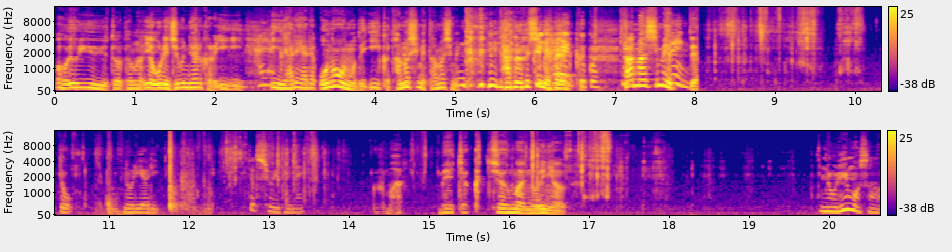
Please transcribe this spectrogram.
あいやいいよいいよたたいや俺自分でやるからいいいい。いいやれやれ。おのおのでいいから楽しめ楽しめ。楽しめ 早く。楽しめって。どう？海苔あり。ちょっと醤油足りない？うまい。めちゃくちゃうまい。海苔に合う、海苔もさ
